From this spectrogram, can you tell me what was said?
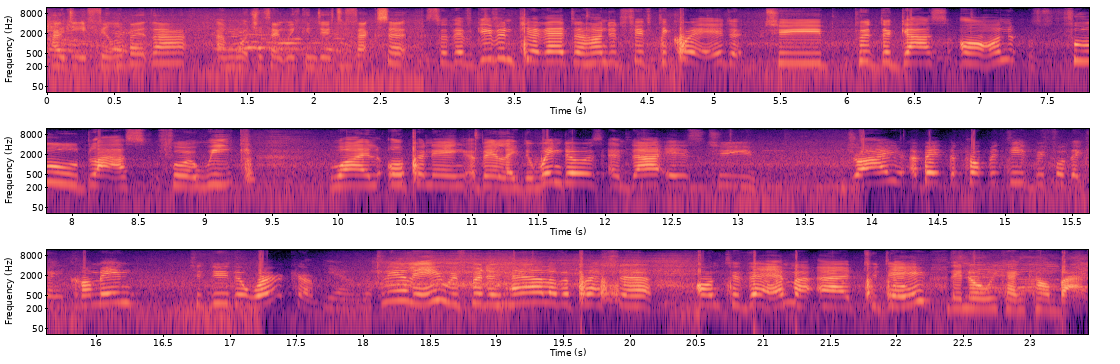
how do you feel about that and what do you think we can do to fix it? So they've given Pierrette 150 quid to put the gas on full blast for a week while opening a bit like the windows and that is to dry a bit the property before they can come in to do the work. Clearly we've put a hell of a pressure onto them uh, today. They know we can come back.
